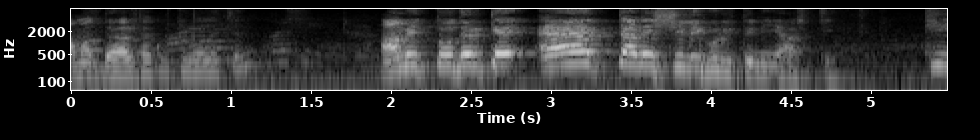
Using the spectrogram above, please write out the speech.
আমার দয়াল ঠাকুর কি বলেছেন? আমি তোদেরকে এক টানে শিলিগুড়িতে নিয়ে আসছি। কি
